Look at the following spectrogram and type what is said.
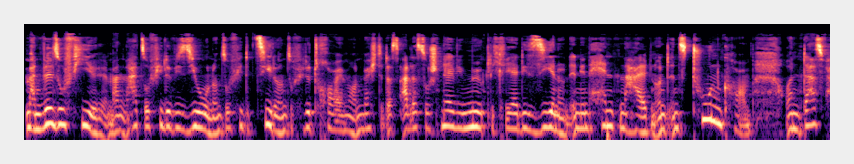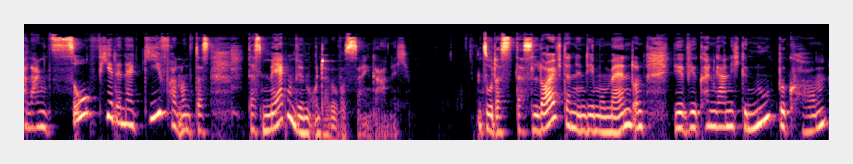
man will so viel, man hat so viele Visionen und so viele Ziele und so viele Träume und möchte das alles so schnell wie möglich realisieren und in den Händen halten und ins Tun kommen. Und das verlangt so viel Energie von uns, das, das merken wir im Unterbewusstsein gar nicht. So, das, das läuft dann in dem Moment und wir, wir können gar nicht genug bekommen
